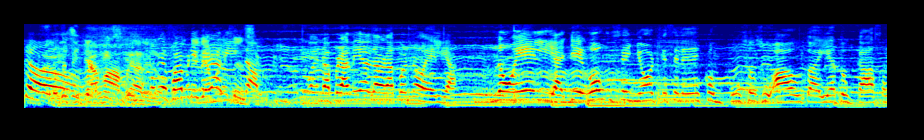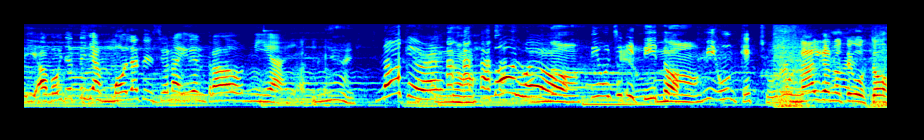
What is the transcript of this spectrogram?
claro. Lo que te llama Porque fue a Te primera llama la vista. Bueno, para mí hablar con Noelia. Noelia, llegó un señor que se le descompuso su auto ahí a tu casa y a vos ya te llamó la atención ahí de entrada, ni hay. Nada que ver. No. No, luego. No. Ni un chiquitito. No. Ni un qué churro. ¿Tu nalga no te gustó?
